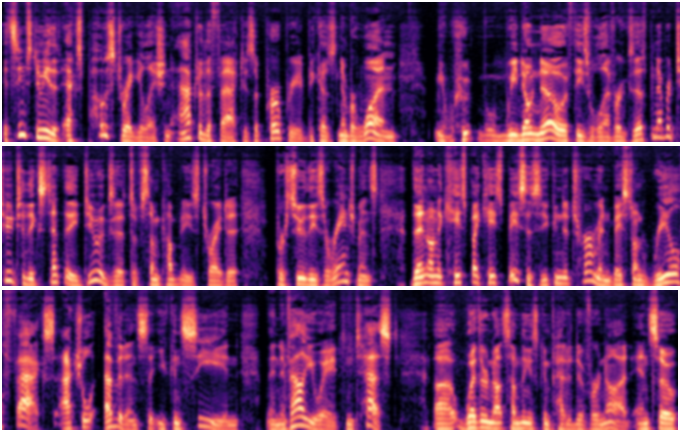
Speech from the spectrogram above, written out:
it seems to me that ex post regulation after the fact is appropriate because number one, you know, who, we don't know if these will ever exist, but number two, to the extent that they do exist, if some companies try to pursue these arrangements, then on a case by case basis, you can determine based on real facts, actual evidence that you can see and, and evaluate and test uh, whether or not something is competitive or not. And so,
